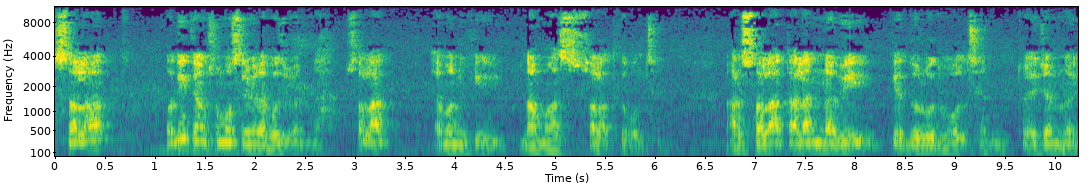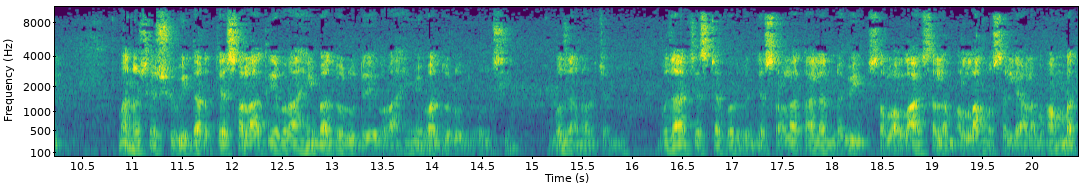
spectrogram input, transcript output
সালাদ অধিকাংশ মুসলিমেরা বুঝবেন না। সালাদ এমনকি নামাজ সলাদকে বলছেন। আর সলাত আলান নবীকে দুরুদ বলছেন, তো এই জন্যই মানুষের সুবিধার্থে সলাত ইব্রাহিম বা দুরুদ ইব্রাহিমী বা দুরুদ বলছি বোঝানোর জন্য। বোঝার চেষ্টা করবেন যে সলাত আলান নবী সাল্লাম আল্লাহ সাল্লি আলা মোহাম্মদ,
